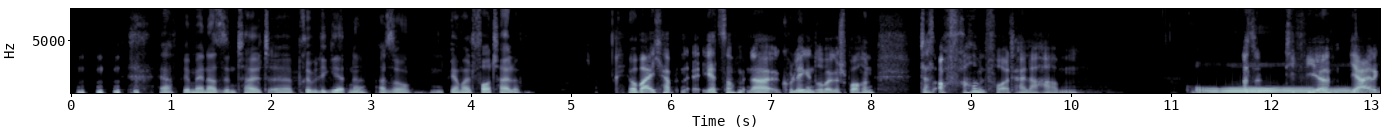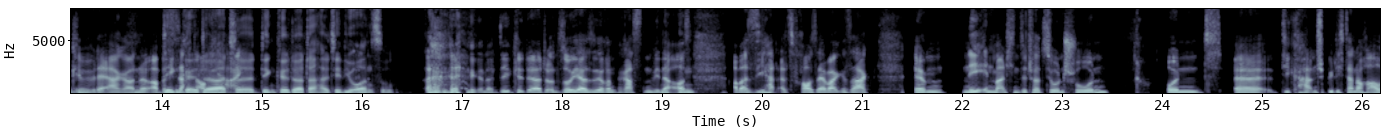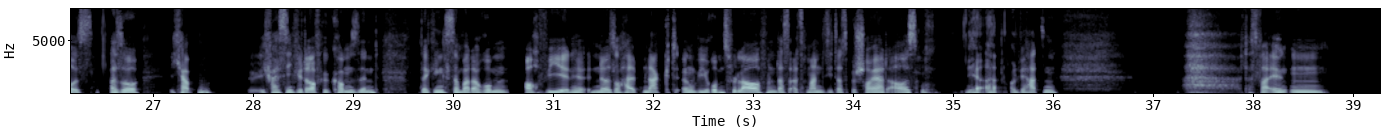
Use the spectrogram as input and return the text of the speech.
ja, wir Männer sind halt äh, privilegiert, ne? Also, wir haben halt Vorteile. Wobei ich habe jetzt noch mit einer Kollegin drüber gesprochen, dass auch Frauen Vorteile haben. Oh. Also die wir, ja, da kriegen wir wieder Ärger, ne? Aber sie sagt auch, ja, Dinkeldörte, Dinkeldörte, halt dir die Ohren zu. genau, Dinkeldörte und Sojasöhren rasten wieder aus. Aber sie hat als Frau selber gesagt, ähm, nee, in manchen Situationen schon. Und äh, die Karten spiele ich dann auch aus. Also ich habe ich weiß nicht, wie wir drauf gekommen sind. Da ging es nochmal darum, auch wie ne, so halbnackt irgendwie rumzulaufen. Das als Mann sieht das bescheuert aus. Ja. Und wir hatten, das war irgendein,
